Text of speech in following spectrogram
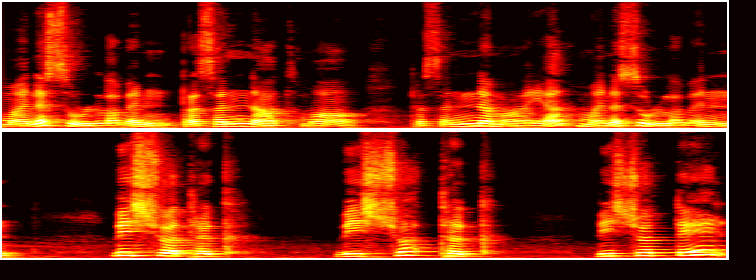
മനസ്സുള്ളവൻ പ്രസന്നാത്മാ പ്രസന്നമായ മനസ്സുള്ളവൻ. വിശ്വധൃക് വിശ്വധൃക് വിശ്വത്തെ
